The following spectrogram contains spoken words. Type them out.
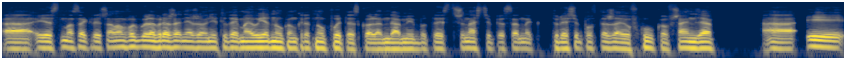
e, jest masakryczna. Mam w ogóle wrażenie, że oni tutaj mają jedną konkretną płytę z kolendami, bo to jest 13 piosenek, które się powtarzają w kółko wszędzie. I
